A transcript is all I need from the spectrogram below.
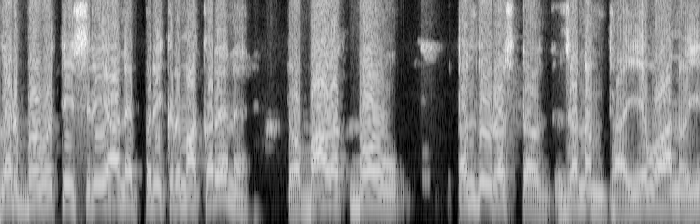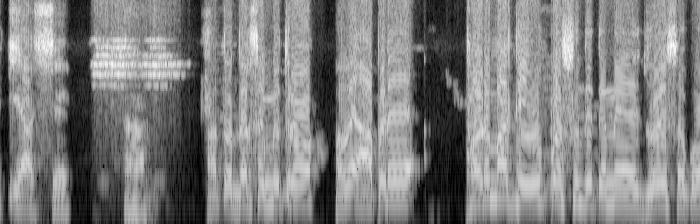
ગર્ભવતી સ્ત્રી આને પરિક્રમા કરે ને, તો બાળક બહુ તંદુરસ્ત જન્મ થાય એવો આનો ઇતિહાસ છે. હા. હા, તો દર્શક મિત્રો, હવે આપણે ફળમાંથી ઉપર સુધી તમે જોઈ શકો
